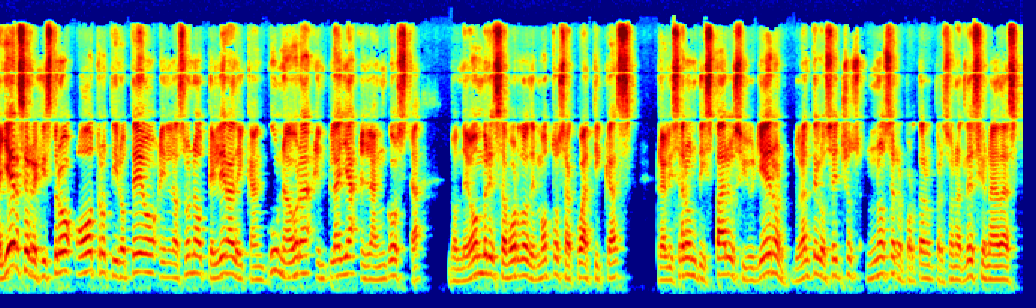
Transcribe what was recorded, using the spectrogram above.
Ayer se registró otro tiroteo en la zona hotelera de Cancún, ahora en Playa Langosta, donde hombres a bordo de motos acuáticas realizaron disparos y huyeron. Durante los hechos no se reportaron personas lesionadas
